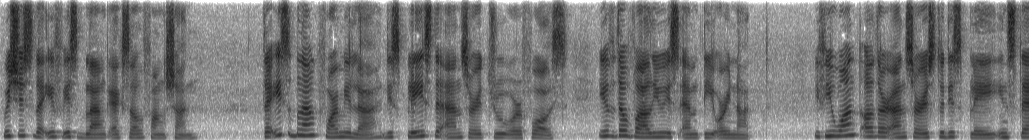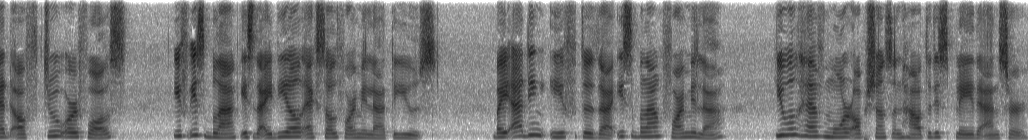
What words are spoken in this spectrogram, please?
which is the if isBlank Excel function. The isBlank formula displays the answer true or false if the value is empty or not. If you want other answers to display instead of true or false, if is is the ideal Excel formula to use. By adding if to the is blank formula, you will have more options on how to display the answer,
